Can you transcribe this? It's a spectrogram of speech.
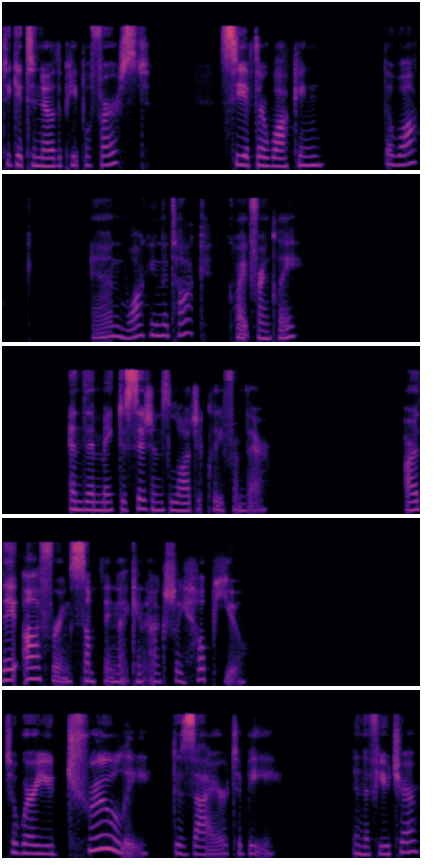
to get to know the people first, see if they're walking the walk and walking the talk, quite frankly, and then make decisions logically from there. Are they offering something that can actually help you to where you truly desire to be in the future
